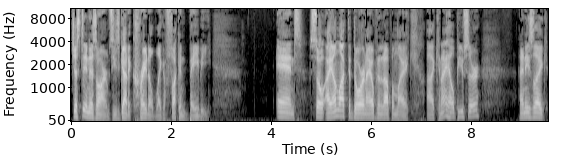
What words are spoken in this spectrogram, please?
just in his arms. He's got it cradled like a fucking baby. And so I unlock the door and I open it up. I'm like, uh, "Can I help you, sir?" And he's like,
